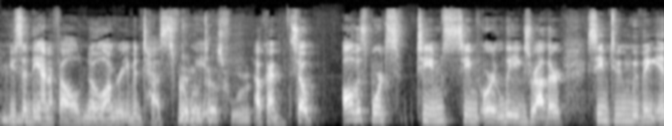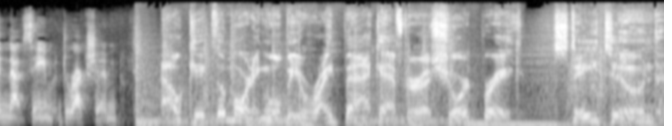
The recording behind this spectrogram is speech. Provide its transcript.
you said the NFL no longer even tests for Mm-hmm. They don't weed. test for it. Okay, so all the sports teams seem, or leagues rather, seem to be moving in that same direction. Outkick the Morning will be right back after a short break. Stay tuned.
